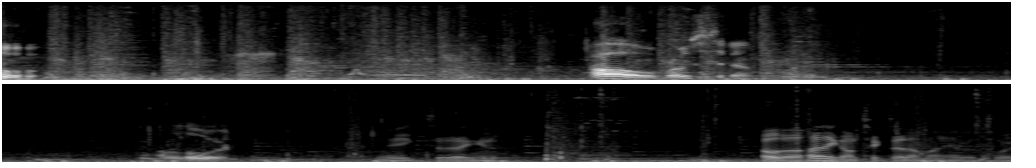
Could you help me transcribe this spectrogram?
Oh! Oh, roasted him. Oh my lord. Wait, so they can. Hold on, how are they gonna take that out of my inventory?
